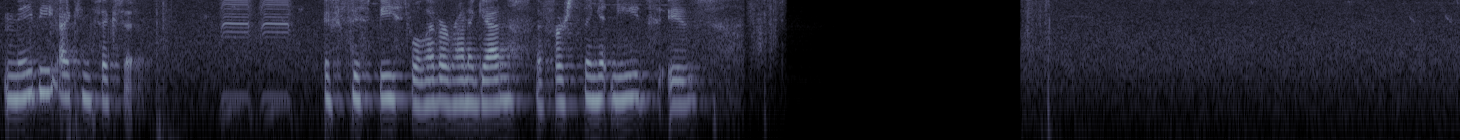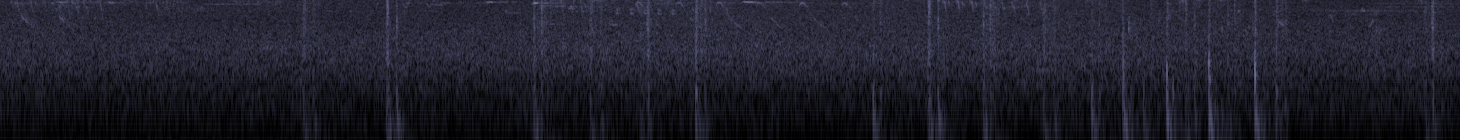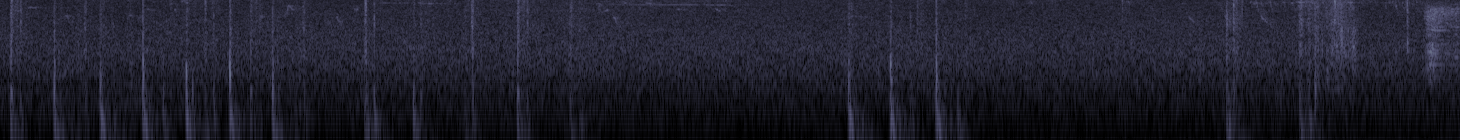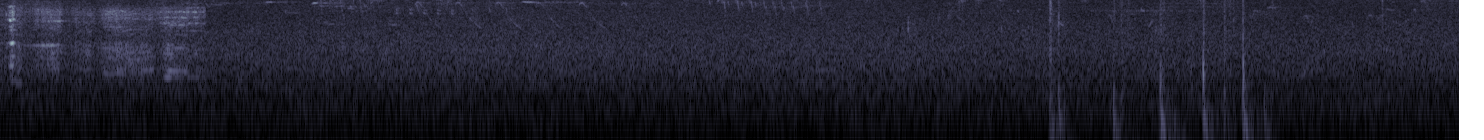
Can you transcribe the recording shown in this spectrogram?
maybe I can fix it. If this beast will ever run again, the first thing it needs is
